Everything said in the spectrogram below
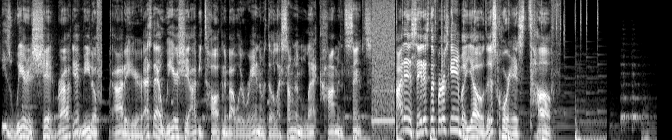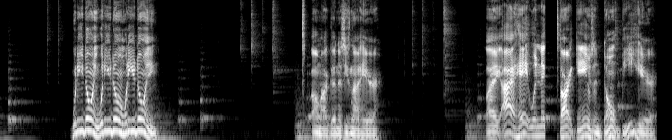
He's weird as shit, bruh. Get me the fuck out of here. That's that weird shit I be talking about with randoms though. Like some of them lack common sense. I didn't say this the first game, but yo, this court is tough. What are you doing? What are you doing? What are you doing? Oh my goodness, he's not here. Like, I hate when they start games and don't be here.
